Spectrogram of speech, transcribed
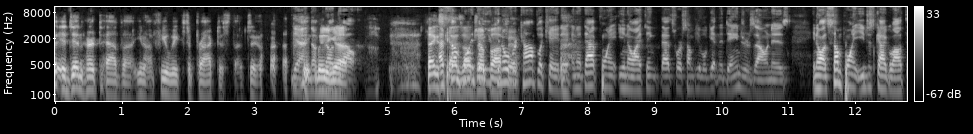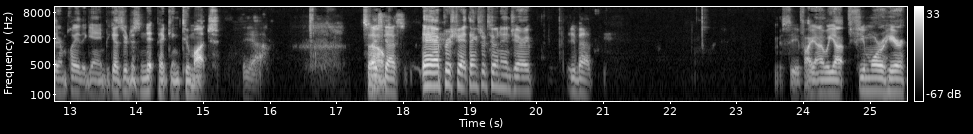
it didn't hurt to have uh, you know a few weeks to practice though too. yeah, no, leading no up. doubt. Thanks, at guys. some I'll point though, jump you can off here. overcomplicate it and at that point you know i think that's where some people get in the danger zone is you know at some point you just got to go out there and play the game because you're just nitpicking too much. Yeah. so Thanks, guys. yeah i appreciate it. Thanks for tuning in jerry. You bet. let me see if i uh, we got a few more here.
